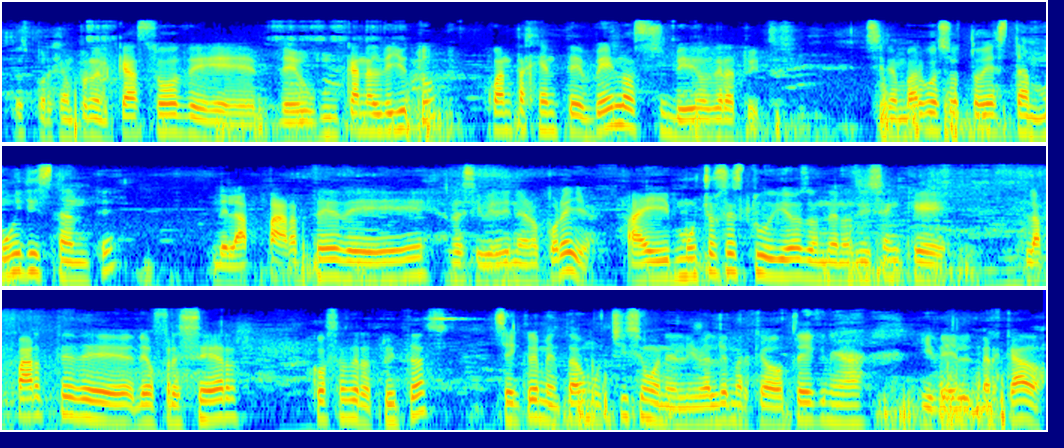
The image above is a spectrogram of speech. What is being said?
Entonces, por ejemplo, en el caso de, de un canal de YouTube, ¿cuánta gente ve los videos gratuitos? Sin embargo, eso todavía está muy distante de la parte de recibir dinero por ello. Hay muchos estudios donde nos dicen que la parte de, de ofrecer cosas gratuitas se ha incrementado muchísimo en el nivel de mercadotecnia y del mercado.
